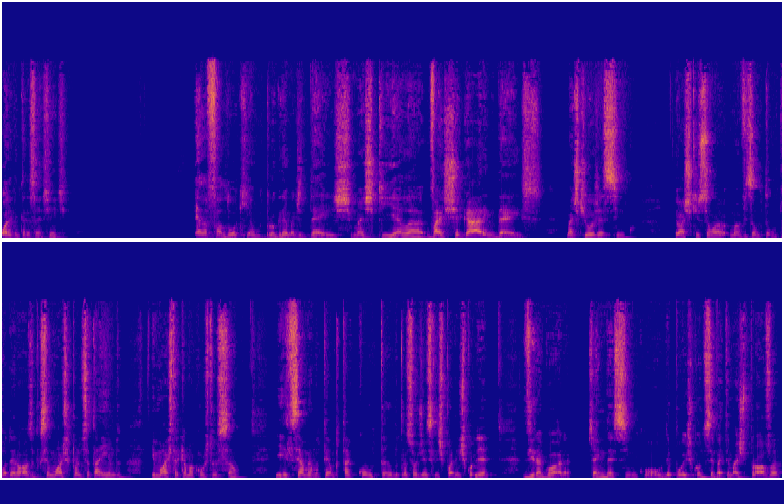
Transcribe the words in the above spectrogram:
Olha que interessante, gente ela falou que é um programa de 10, mas que ela vai chegar em 10, mas que hoje é 5. Eu acho que isso é uma, uma visão tão poderosa, porque você mostra para onde você está indo e mostra que é uma construção. E você, ao mesmo tempo, está contando para sua audiência que eles podem escolher vir agora, que ainda é 5, ou depois, quando você vai ter mais prova,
